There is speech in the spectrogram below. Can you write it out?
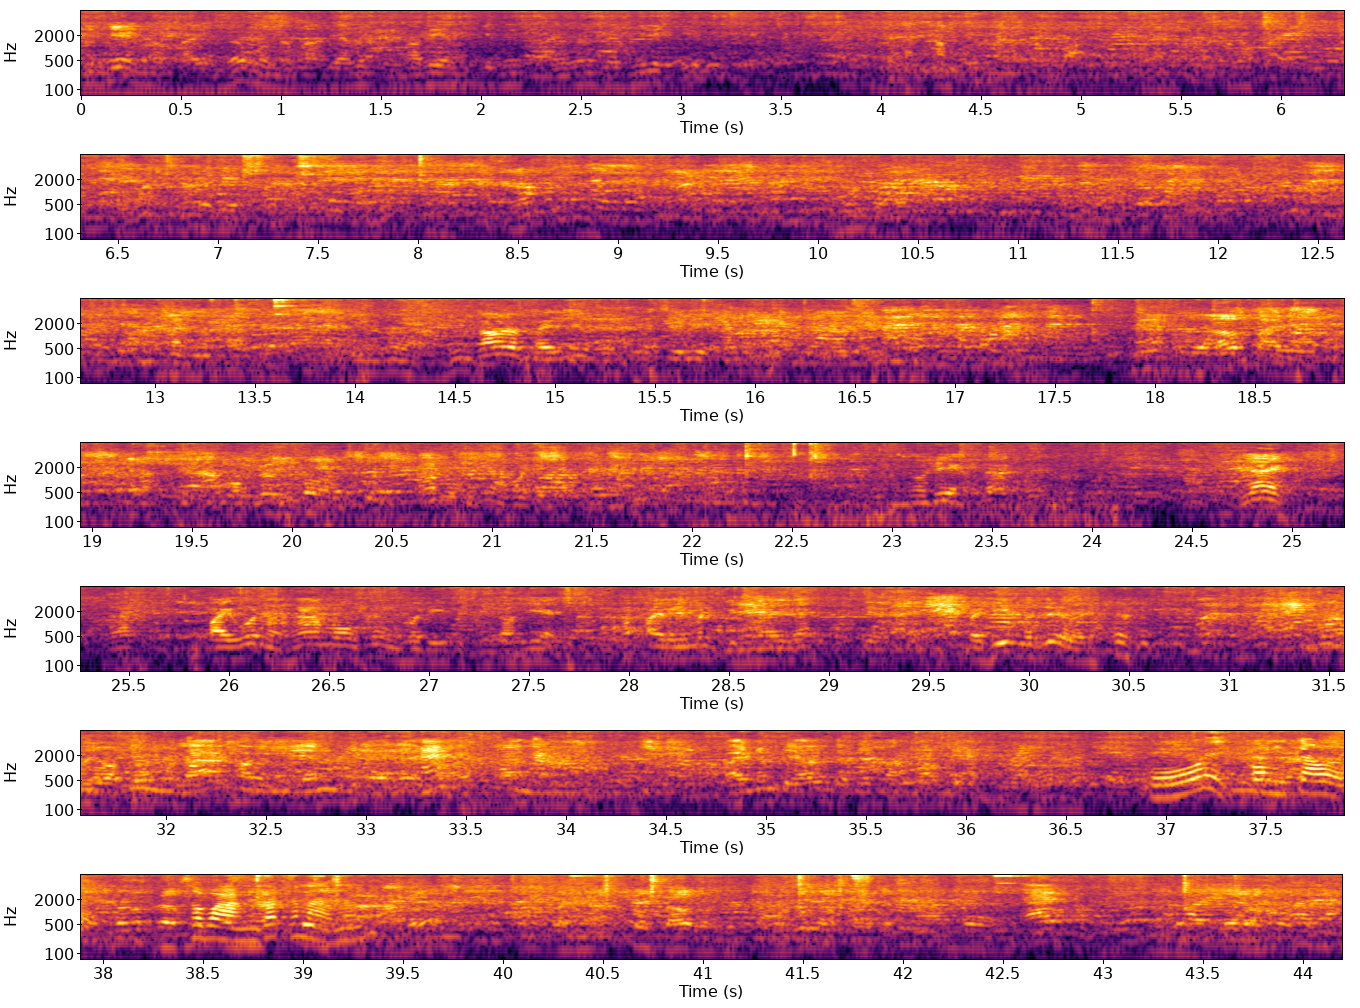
มีเที่ยงเราไปแล้วคนมาเดี๋ยวไม่ถึงเราเที่ยงกินนี่ไปไม่ได้ไม่ได้กินทำถึงมาจังหวะเราไปว่าเราเรียนเนาะเขา ไปเรื่องชีวิตเขาเดี๋ยวไปเราเรียกนะยัยไปวันหนึ่งห้าโมงครึ่งพอดีถึงเราเรียกถ้าไปเลยมันกินอะไรนะไปที่มาซื้อเลยโอ้ยกล้องเจ้าสว่างได้ขนาดนั้นปัญหาพวกเรากับลูกค้าที่เราไปจะห้าโมง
